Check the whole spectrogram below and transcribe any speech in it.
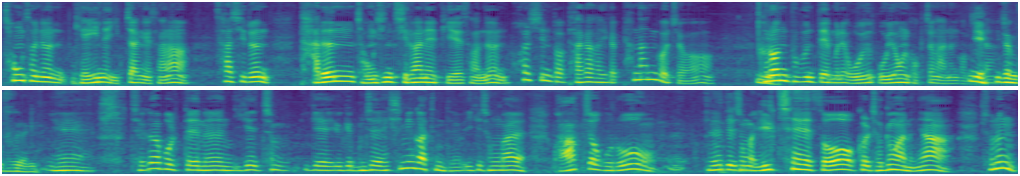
청소년 개인의 입장에서나 사실은 다른 정신 질환에 비해서는 훨씬 더 다가가기가 편한 거죠. 그런 부분 때문에 오, 오용을 걱정하는 겁니다. 예, 이장수 소장님. 예. 제가 볼 때는 이게 참 이게 이게 문제의 핵심인 것 같은데요. 이게 정말 과학적으로 얘네들이 정말 일체해서 그걸 적용하느냐? 저는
